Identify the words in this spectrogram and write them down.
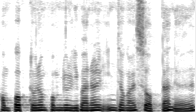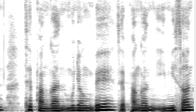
헌법 또는 법률 위반을 인정할 수 없다는 재판관 문영배, 재판관 이미선,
